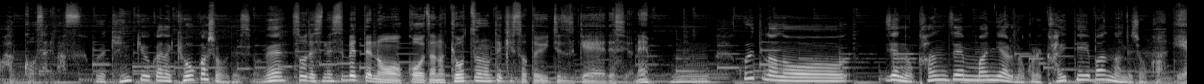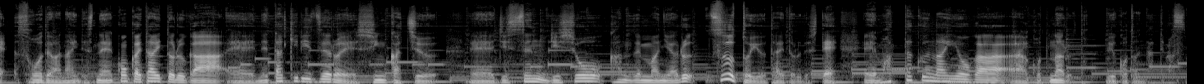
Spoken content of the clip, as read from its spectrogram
発行されます。これ研究会の教科書ですよね。そうですね。すべての講座の共通のテキストという位置づけですよね。うん。これってあのー以前の完全マニュアルのこれ改訂版なんでしょうか？いえそうではないんですね。今回タイトルが、えー、寝たきりゼロへ進化中、えー、実践理想完全マニュアル2というタイトルでして、えー、全く内容が異なるということになっています。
